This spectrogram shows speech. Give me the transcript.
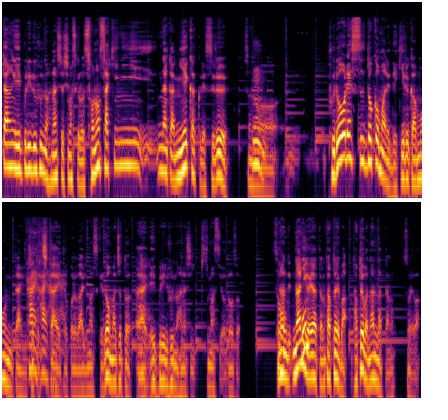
旦エイプリルフールの話をしますけど、その先になんか見え隠れする、その、プロレスどこまでできるか問題にちょっと近いところがありますけど、まあちょっと、はいはいエイプリルフールの話聞きますよ、どうぞ。そうなんで、何が嫌だったの？例えば。例えば何だったの？それは。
